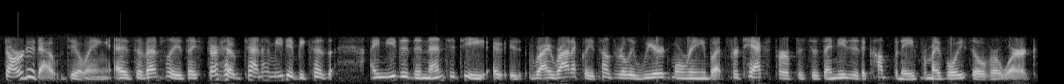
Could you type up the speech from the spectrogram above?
started out doing. As eventually, as I started out Denha Media because I needed an entity. It, ironically, it sounds really weird, Maureen, but for tax purposes, I needed a company for my voiceover work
